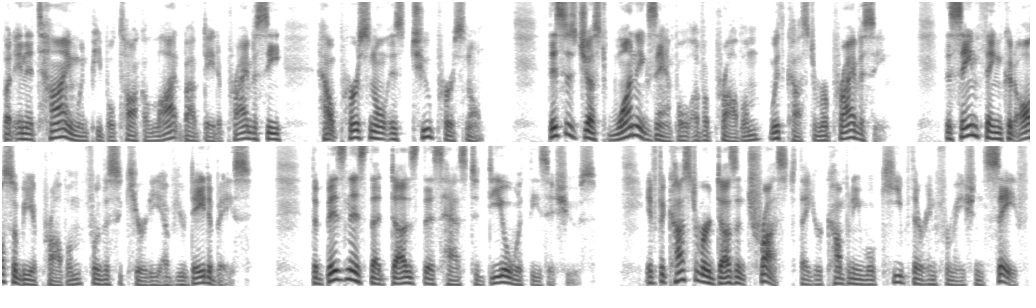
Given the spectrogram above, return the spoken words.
But in a time when people talk a lot about data privacy, how personal is too personal? This is just one example of a problem with customer privacy. The same thing could also be a problem for the security of your database. The business that does this has to deal with these issues. If the customer doesn't trust that your company will keep their information safe,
